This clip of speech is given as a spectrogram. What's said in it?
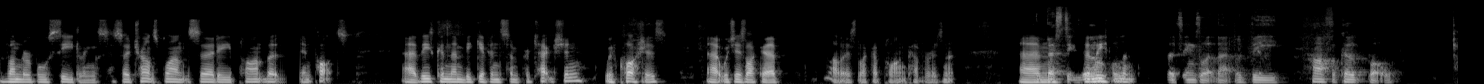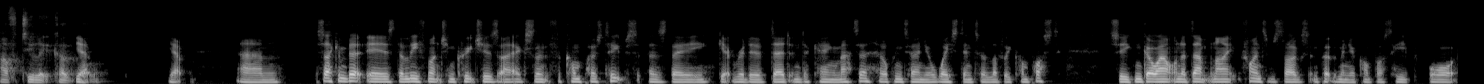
vulnerable seedlings. So, transplant surdy plantlet in pots. Uh, these can then be given some protection with cloches, uh, which is like a, oh, it's like a plant cover, isn't it? Um, the best the example for things like that would be half a Coke bottle, half a two liter Coke Yeah. bottle. Yep. Um, second bit is the leaf munching creatures are excellent for compost heaps as they get rid of dead and decaying matter, helping turn your waste into a lovely compost. So you can go out on a damp night, find some slugs, and put them in your compost heap, or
